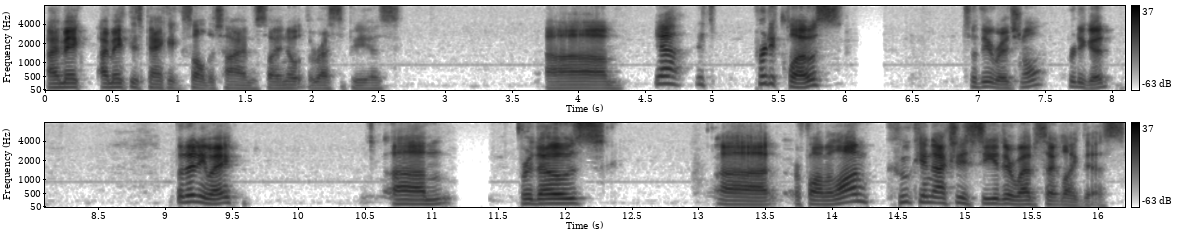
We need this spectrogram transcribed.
I make I make these pancakes all the time, so I know what the recipe is. Um, yeah, it's pretty close to the original. Pretty good. But anyway, um, for those uh, are following along, who can actually see their website like this?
